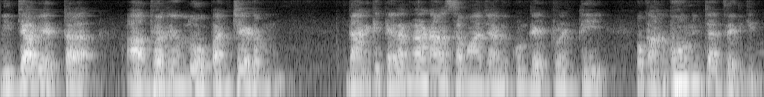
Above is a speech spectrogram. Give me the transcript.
విద్యావేత్త ఆధ్వర్యంలో పనిచేయడం దానికి తెలంగాణ సమాజానికి ఉండేటువంటి ఒక అనుభవం నుంచి అది జరిగింది.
